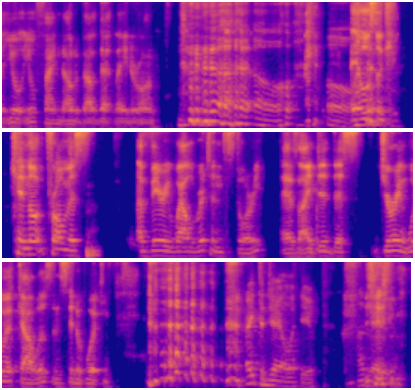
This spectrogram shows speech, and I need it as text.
but you'll you'll find out about that later on. oh, oh. I also c- cannot promise a very well written story, as I did this during work hours instead of working. right to jail with you. Okay.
